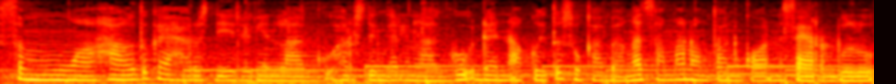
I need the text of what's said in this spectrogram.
semua hal tuh kayak harus diiringin lagu, harus dengerin lagu dan aku itu suka banget sama nonton konser dulu.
